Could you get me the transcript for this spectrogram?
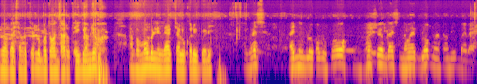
જો ગાઈસ આપણે કેટલું બધું અંધારું થઈ ગયું આમ જો આપણે મોબાઈલની લાઇટ ચાલુ કરવી પડી ગાઈસ આજનો બ્લોગ આપણો પૂરો મળશે ગાઈસ નવા એક બ્લોગમાં ત્યાં બાય બાય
